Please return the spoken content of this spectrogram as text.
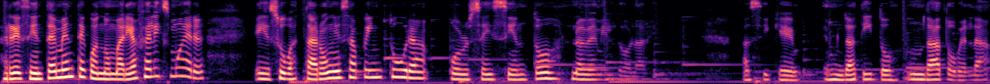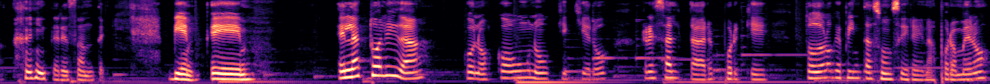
recientemente cuando María Félix muere, eh, subastaron esa pintura por 609 mil dólares. Así que un datito, un dato, ¿verdad? Interesante. Bien, em, en la actualidad conozco uno que quiero resaltar porque todo lo que pinta son sirenas, por lo menos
